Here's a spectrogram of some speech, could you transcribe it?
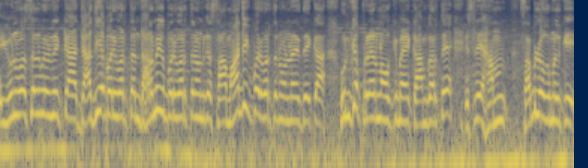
यूनिवर्सल में उनका जातीय परिवर्तन, धार्मिक परिवर्तन, उनका सामाजिक परिवर्तन उन्होंने देखा, उनके प्रेरणाओं कि मैं काम करते, इसलिए हम सब लोग मिलकर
